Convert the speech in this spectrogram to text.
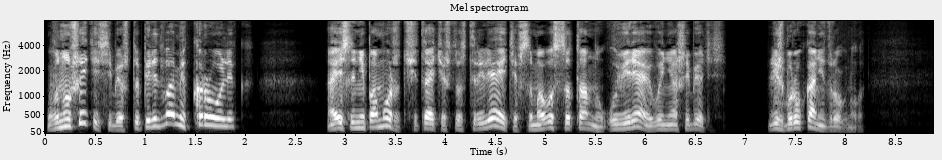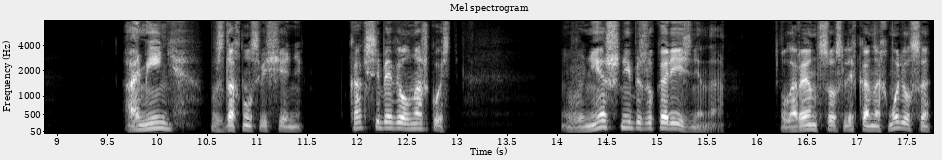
внушите себе, что перед вами кролик. А если не поможет, считайте, что стреляете в самого сатану. Уверяю, вы не ошибетесь. Лишь бы рука не дрогнула. — Аминь, — вздохнул священник. — Как себя вел наш гость? — Внешне безукоризненно. Лоренцо слегка нахмурился.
